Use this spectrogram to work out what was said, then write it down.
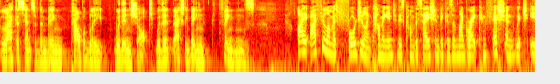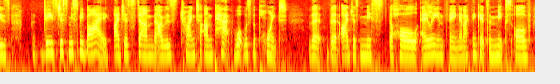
lack a sense of them being palpably within shot, within actually being things. I, I feel almost fraudulent coming into this conversation because of my great confession, which is these just missed me by. I just um, I was trying to unpack what was the point that that I just missed the whole alien thing, and I think it's a mix of.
